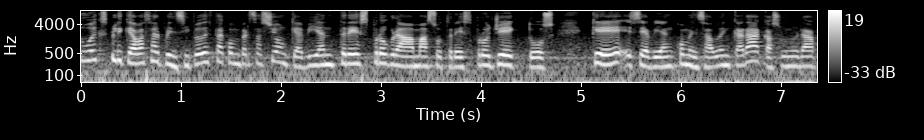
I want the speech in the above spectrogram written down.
Tú explicabas al principio de esta conversación que habían tres programas o tres proyectos que se habían comenzado en Caracas. Uno era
